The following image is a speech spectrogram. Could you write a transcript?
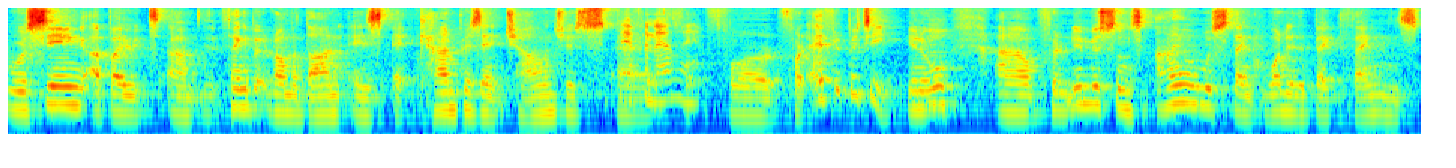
we're seeing about um, the thing about Ramadan is it can present challenges uh, Definitely. for, for for everybody. You know, uh, for new Muslims, I always think one of the big things,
